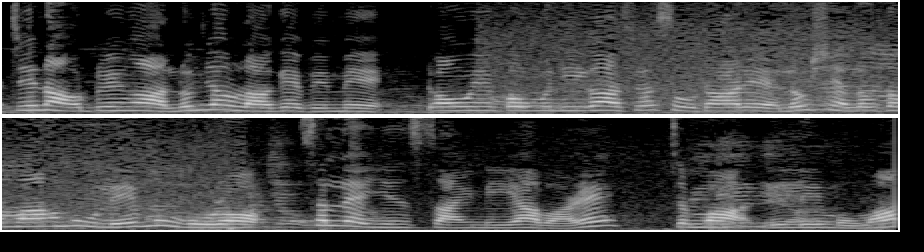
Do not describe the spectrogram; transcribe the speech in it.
အကျဉ်းတော်အတွင်းကလွတ်မြောက်လာခဲ့ပေမဲ့တော်ဝင်ကုမ္ပဏီကဆွဲဆိုထားတဲ့အလုပ်ရှင်အလုပ်သမားအမှု၄မှုကိုတော့ဆက်လက်ရင်ဆိုင်နေရပါတယ်။ကျမလေးလေးမုံပါ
